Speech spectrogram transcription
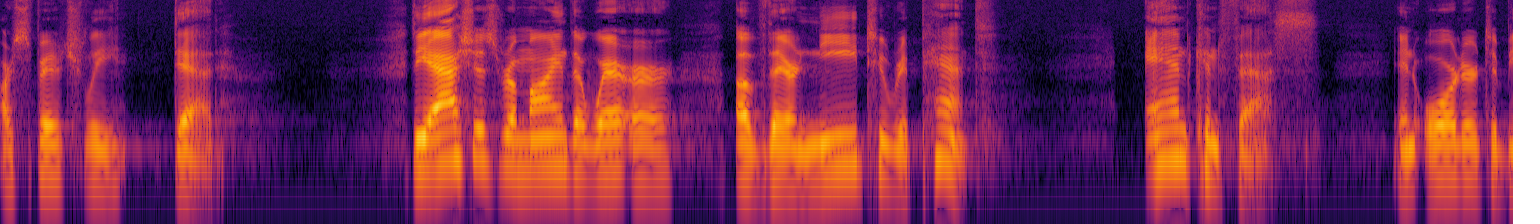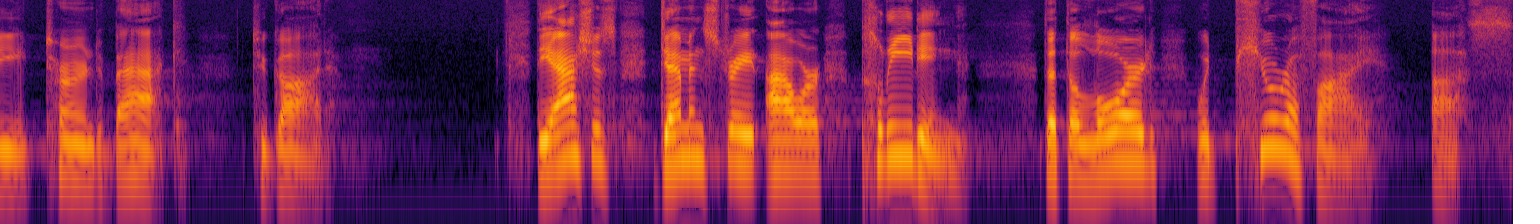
are spiritually dead. The ashes remind the wearer of their need to repent and confess in order to be turned back to God. The ashes demonstrate our pleading that the Lord would purify us.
